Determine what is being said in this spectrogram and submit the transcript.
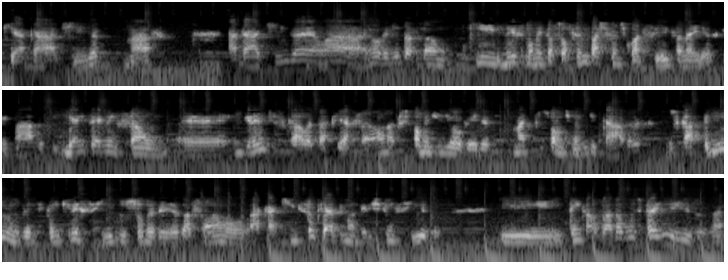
que é a caatinga, mas a caatinga é uma, é uma vegetação que nesse momento está sofrendo bastante com a seca né, e as queimadas. E a intervenção é, em grande escala da criação, né, principalmente de ovelhas, mas principalmente de cabras. Os caprinos eles têm crescido sobre a vegetação, a caatinga são criados de maneira extensiva e tem causado alguns prejuízos, né?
